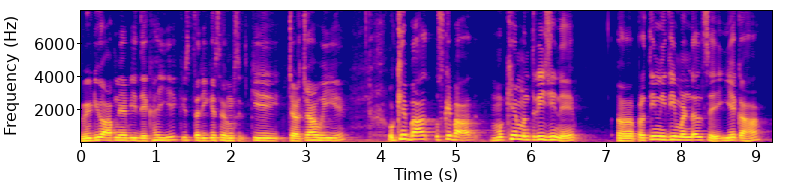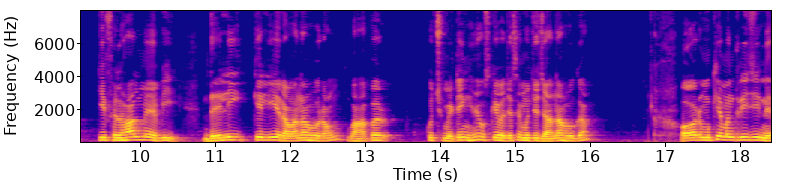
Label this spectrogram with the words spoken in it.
वीडियो आपने अभी देखा ही है, किस तरीके से उनकी चर्चा हुई है। उसके बाद उसके बाद मुख्यमंत्री जी ने प्रतिनिधिमंडल से ये कहा कि फ़िलहाल मैं अभी दिल्ली के लिए रवाना हो रहा हूँ। वहाँ पर कुछ मीटिंग है, उसके वजह से मुझे जाना होगा। और मुख्यमंत्री जी ने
